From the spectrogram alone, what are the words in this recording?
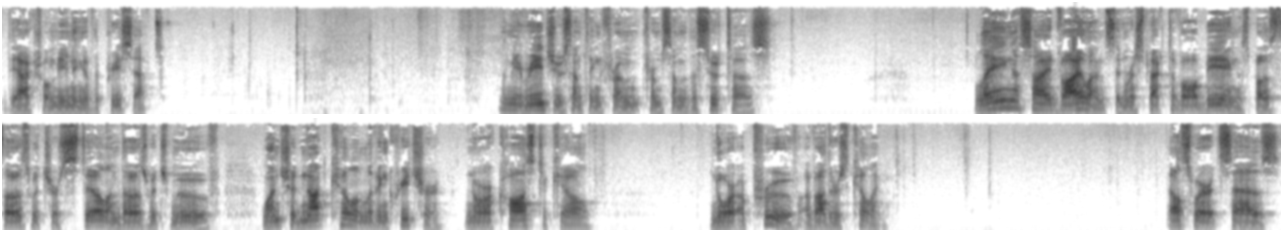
the actual meaning of the precept. Let me read you something from, from some of the suttas. Laying aside violence in respect of all beings, both those which are still and those which move, one should not kill a living creature, nor cause to kill, nor approve of others' killing. Elsewhere it says,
